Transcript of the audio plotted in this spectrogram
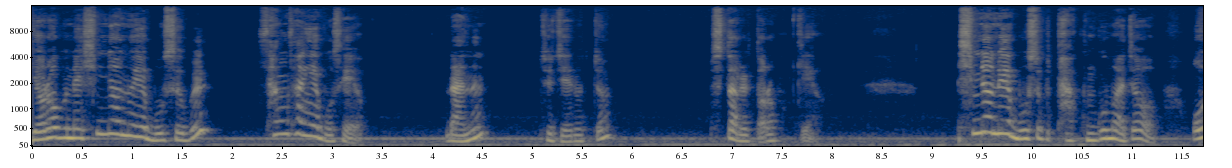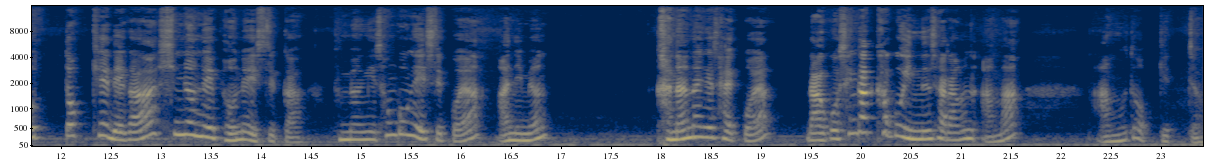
여러분의 10년 후의 모습을 상상해 보세요. 라는 주제로 좀 수다를 떨어볼게요. 10년 후의 모습 다 궁금하죠? 어떻게 내가 10년 후에 변해 있을까? 분명히 성공해 있을 거야? 아니면 가난하게 살 거야? 라고 생각하고 있는 사람은 아마 아무도 없겠죠.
